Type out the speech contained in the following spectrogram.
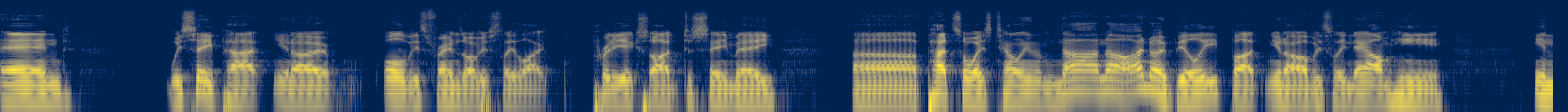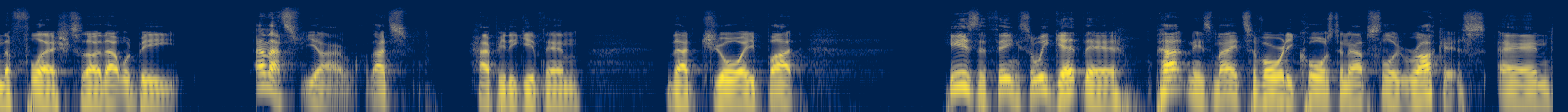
and we see Pat, you know, all of his friends obviously like pretty excited to see me. Uh, Pat's always telling them, nah, nah, I know Billy, but you know, obviously now I'm here in the flesh. So that would be, and that's, you know, that's happy to give them that joy. But Here's the thing. So we get there. Pat and his mates have already caused an absolute ruckus, and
